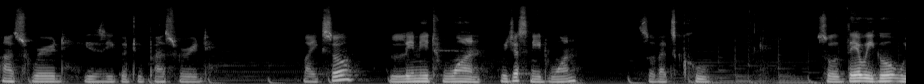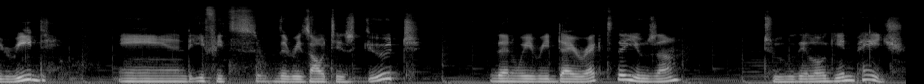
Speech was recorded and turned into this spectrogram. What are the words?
Password is equal to password. Like so limit one. We just need one. So that's cool. So there we go. We read. And if it's the result is good then we redirect the user to the login page.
